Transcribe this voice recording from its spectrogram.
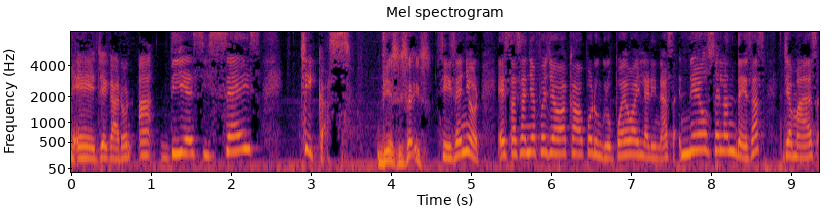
eh, llegaron a 16 chicas. 16. Sí, señor. Esta hazaña fue llevada a cabo por un grupo de bailarinas neozelandesas llamadas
